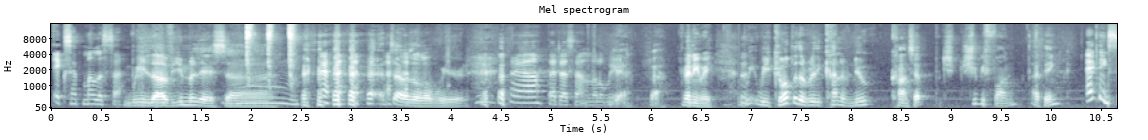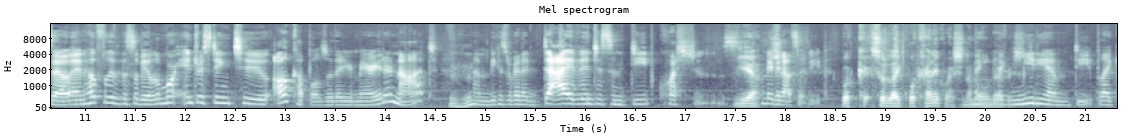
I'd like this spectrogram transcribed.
Except Melissa. We love you, Melissa. Mm. that was a little weird. well, that does sound a little weird. yeah, well, but anyway, we, we've come up with a really kind of new concept, which should be fun, I think. I think so. And hopefully, this will be a little more interesting to all couples, whether you're married or not, um, because we're going to dive into some deep questions. Mm-hmm. Yeah. Maybe not so deep. What, so, like, what kind of question? I'm a Like, little like nervous. medium deep. Like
